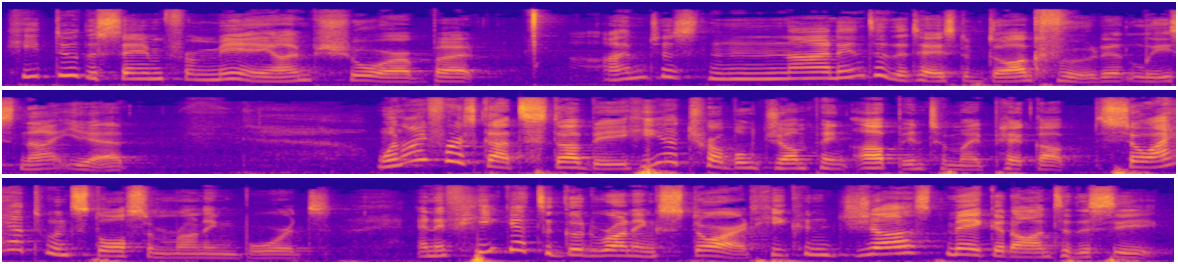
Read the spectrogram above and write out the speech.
He'd do the same for me, I'm sure, but I'm just not into the taste of dog food, at least not yet. When I first got Stubby, he had trouble jumping up into my pickup, so I had to install some running boards. And if he gets a good running start, he can just make it onto the seat.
